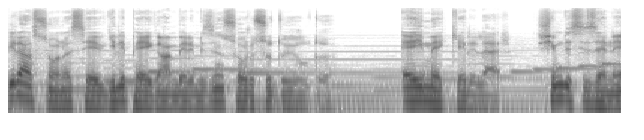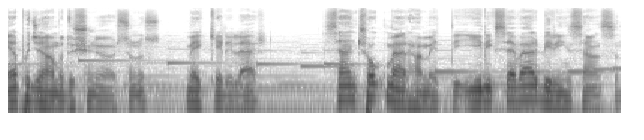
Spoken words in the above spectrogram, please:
Biraz sonra sevgili peygamberimizin sorusu duyuldu. Ey Mekkeliler, şimdi size ne yapacağımı düşünüyorsunuz? Mekkeliler, sen çok merhametli, iyiliksever bir insansın.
